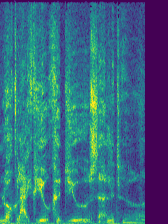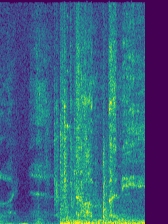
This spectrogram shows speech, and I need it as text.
look like you could use a little company.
